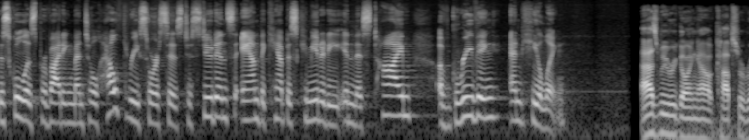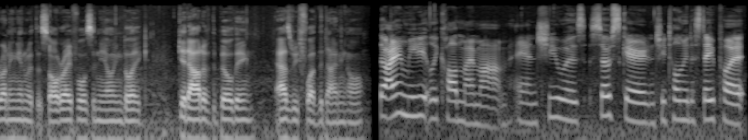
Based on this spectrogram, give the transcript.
The school is providing mental health resources to students and the campus community in this time of grieving and healing. As we were going out, cops were running in with assault rifles and yelling to like get out of the building as we fled the dining hall. So I immediately called my mom and she was so scared and she told me to stay put,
